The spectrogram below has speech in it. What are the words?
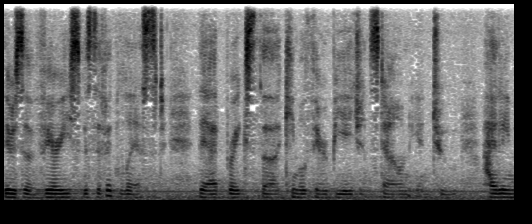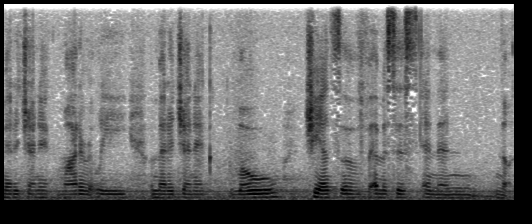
There's a very specific list that breaks the chemotherapy agents down into highly emetogenic, moderately emetogenic, low chance of emesis, and then none.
